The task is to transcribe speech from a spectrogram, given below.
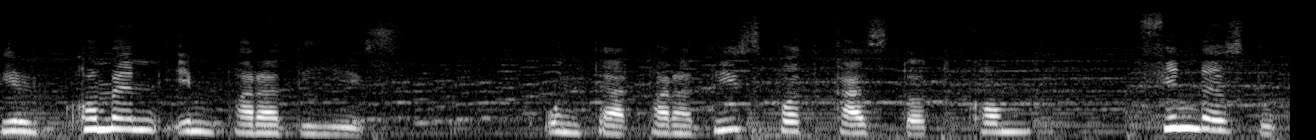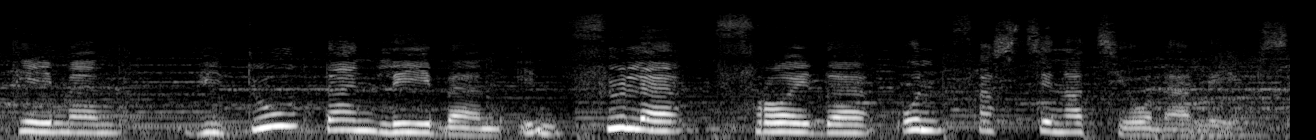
Willkommen im Paradies. Unter paradiespodcast.com findest du Themen, wie du dein Leben in Fülle, Freude und Faszination erlebst.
